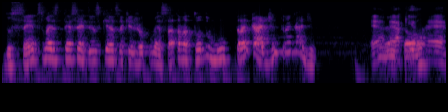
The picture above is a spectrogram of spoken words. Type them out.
do Saints, mas tenho certeza que antes daquele jogo começar, tava todo mundo trancadinho, trancadinho. É, É, é aquilo, então- é.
